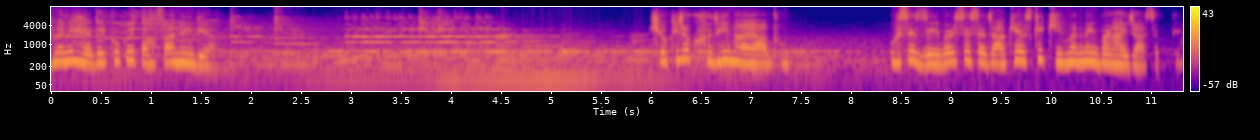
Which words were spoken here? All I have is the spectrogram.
मैंने हैदर को कोई तोहफा नहीं दिया। क्योंकि जो खुद ही नायाब हो, उसे जेवर से सजा के उसकी कीमत नहीं बढ़ाई जा सकती।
